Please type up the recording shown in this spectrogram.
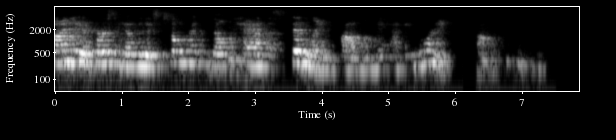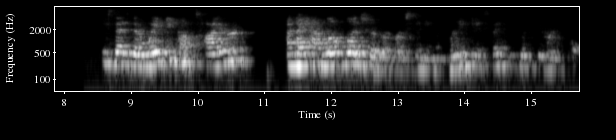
Finally, to him that his children don't have a sibling problem, they have a morning problem. He says they're waking up tired and they have low blood sugar first thing in the morning, and it's making them irritable.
